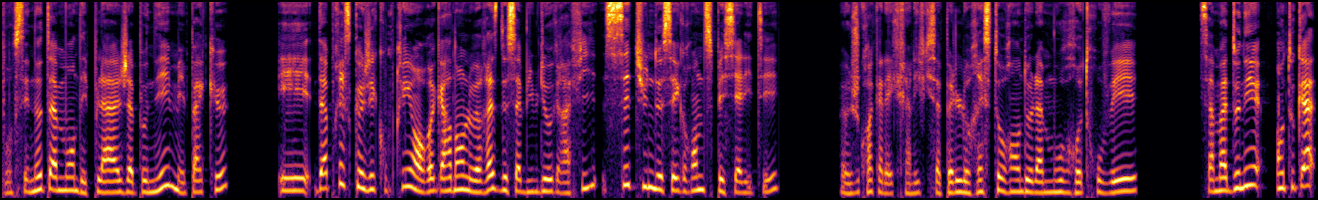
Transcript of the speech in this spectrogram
Bon, c'est notamment des plats japonais, mais pas que. Et d'après ce que j'ai compris en regardant le reste de sa bibliographie, c'est une de ses grandes spécialités. Euh, je crois qu'elle a écrit un livre qui s'appelle Le restaurant de l'amour retrouvé. Ça m'a donné en tout cas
